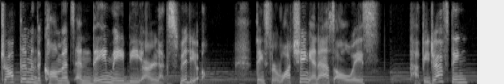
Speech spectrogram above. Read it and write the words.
drop them in the comments and they may be our next video. Thanks for watching and as always, happy drafting!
